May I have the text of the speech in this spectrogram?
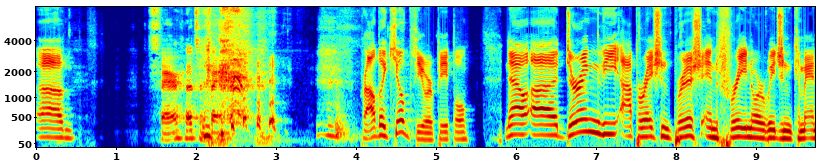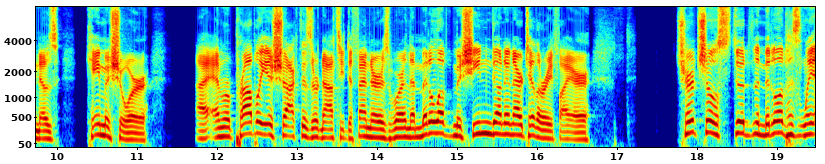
Um, Fair. That's a fair. probably killed fewer people. Now, uh, during the operation, British and Free Norwegian commandos came ashore uh, and were probably as shocked as their Nazi defenders. Were in the middle of machine gun and artillery fire. Churchill stood in the middle of his la-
